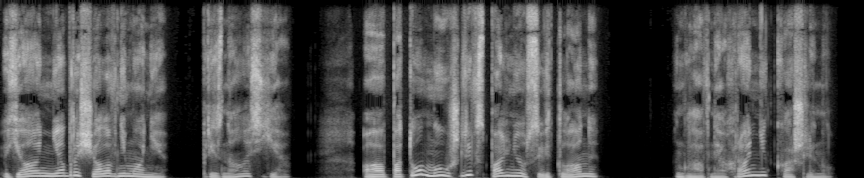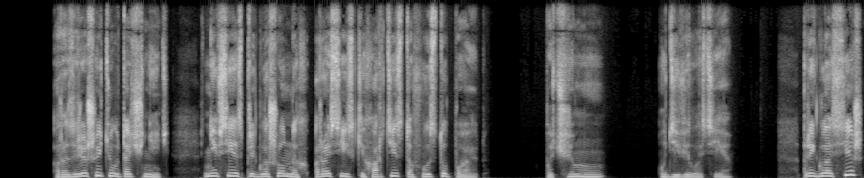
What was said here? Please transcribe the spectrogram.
Я не обращала внимания», — призналась я. А потом мы ушли в спальню Светланы. Главный охранник кашлянул. «Разрешите уточнить, не все из приглашенных российских артистов выступают». «Почему?» — удивилась я. «Пригласишь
